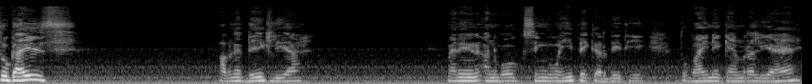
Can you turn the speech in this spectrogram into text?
तो गाइस आपने देख लिया, मैंने अनबॉक्सिंग वहीं पे कर दी थी तो भाई ने कैमरा लिया है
